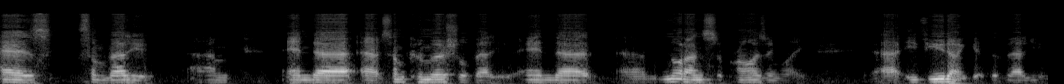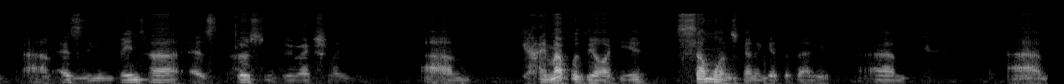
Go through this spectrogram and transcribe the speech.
has some value and uh, uh, some commercial value. And uh, not unsurprisingly, uh, if you don't get the value, um, as the inventor, as the person who actually um, came up with the idea, someone's going to get the value. Um, um,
